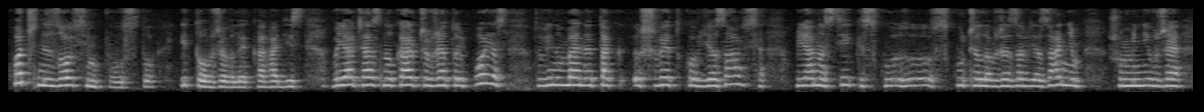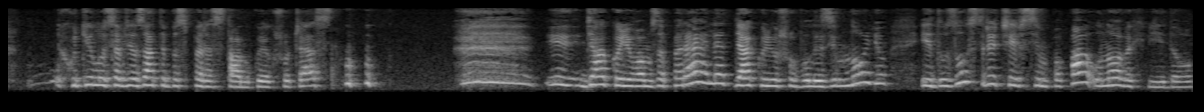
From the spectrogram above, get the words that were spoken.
хоч не зовсім пусто. І то вже велика радість. Бо я, чесно кажучи, вже той пояс, то він у мене так швидко в'язався, бо я настільки скучила вже за в'язанням, що мені вже хотілося в'язати без перестанку, якщо чесно. І дякую вам за перегляд, дякую, що були зі мною. І до зустрічі всім папа у нових відео.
